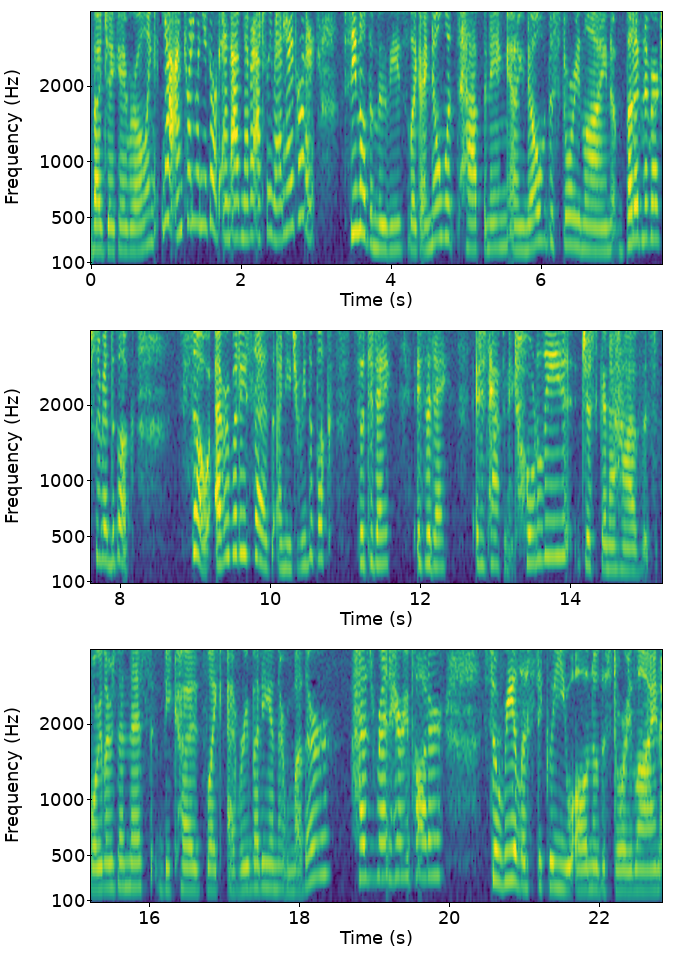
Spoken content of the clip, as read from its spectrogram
by J.K. Rowling. Yeah, I'm 21 years old and I've never actually read Harry Potter. I've seen all the movies, like I know what's happening, and I know the storyline, but I've never actually read the book. So everybody says I need to read the book, so today is the day. It is happening. Totally just gonna have spoilers in this because like everybody and their mother has read Harry Potter. So realistically, you all know the storyline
